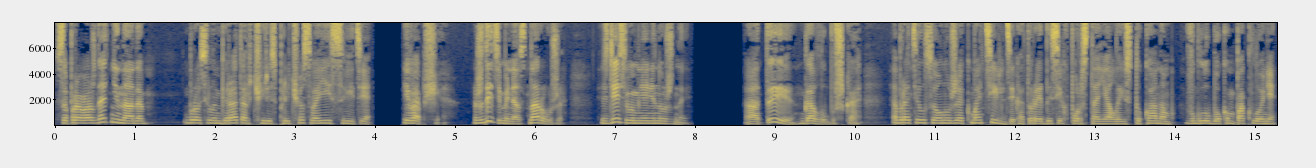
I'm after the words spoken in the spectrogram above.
«Сопровождать не надо», — бросил император через плечо своей свите. «И вообще, ждите меня снаружи. Здесь вы мне не нужны». «А ты, голубушка», — обратился он уже к Матильде, которая до сих пор стояла истуканом в глубоком поклоне,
